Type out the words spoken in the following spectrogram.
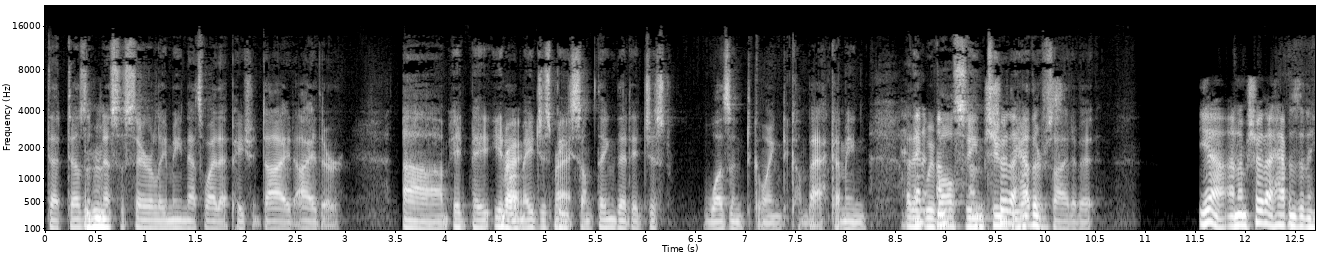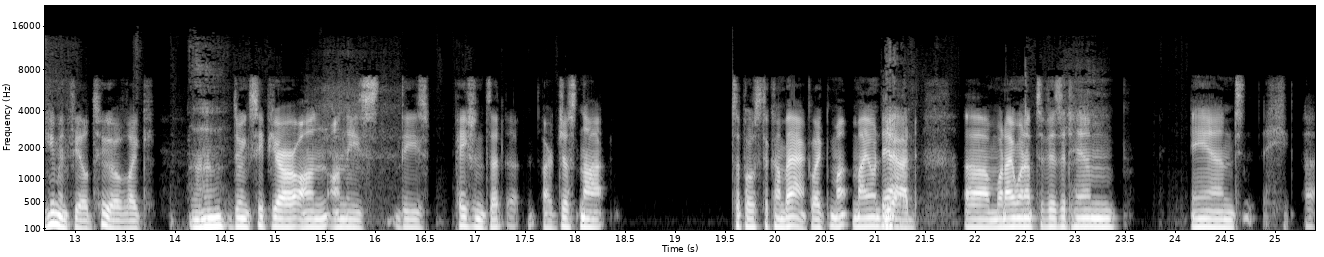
that doesn't mm-hmm. necessarily mean that's why that patient died either. Um, it may you know right. it may just be something that it just wasn't going to come back. I mean, I think and we've I'm, all seen I'm too sure the happens. other side of it. Yeah, and I'm sure that happens in the human field too, of like mm-hmm. doing CPR on on these these patients that are just not supposed to come back. Like my, my own dad, yeah. um, when I went up to visit him, and he, uh,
